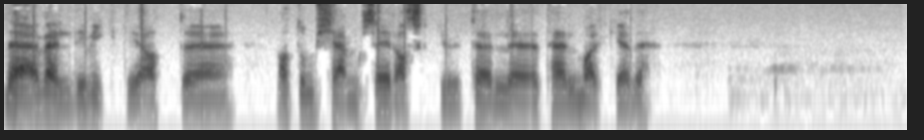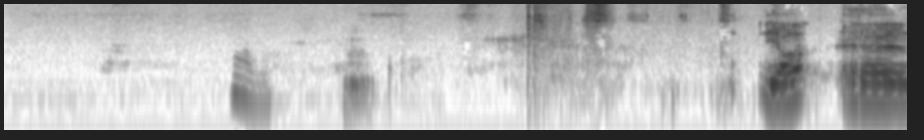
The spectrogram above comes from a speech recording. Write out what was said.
Det er veldig viktig at, at de kommer seg raskt ut til, til markedet. Mm. Ja, eh,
